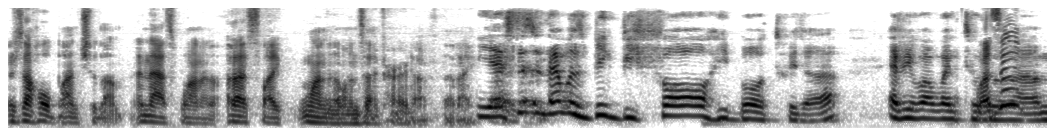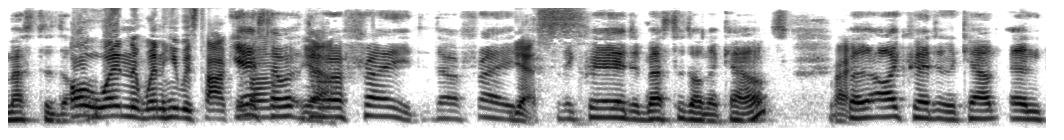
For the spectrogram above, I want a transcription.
There's a whole bunch of them, and that's one of that's like one of the ones I've heard of that I. Yes, th- that was big before he bought Twitter. Everyone went to uh, Mastodon. Oh, when when he was talking. yes, they were, yeah. they were afraid. They were afraid. Yes. So they created Mastodon accounts. right. But I created an account and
